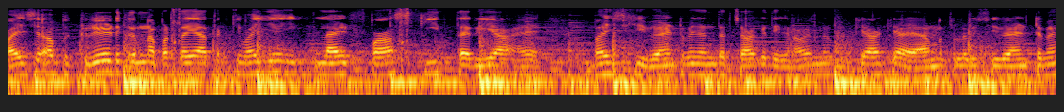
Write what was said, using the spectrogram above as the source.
भाई इसे अपग्रेड करना पड़ता है यहाँ तक कि भाई ये एक लाइट पास की तरिया है। भाई इसकी इवेंट में अंदर जाके देखना भाई मेरे को क्या क्या है मतलब इस इवेंट में।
